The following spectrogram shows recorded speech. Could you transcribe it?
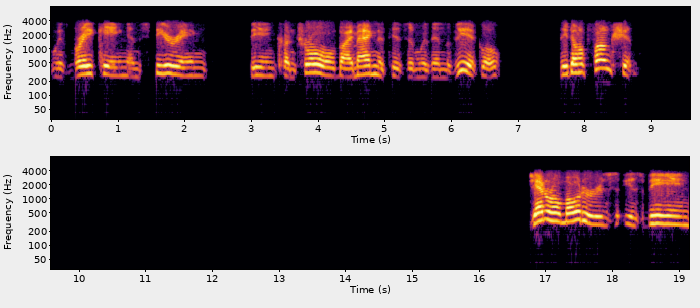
with braking and steering being controlled by magnetism within the vehicle, they don't function. General Motors is being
